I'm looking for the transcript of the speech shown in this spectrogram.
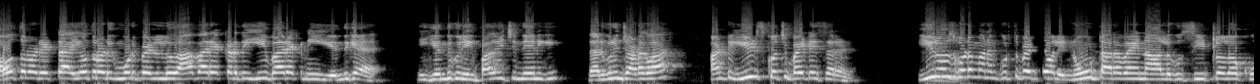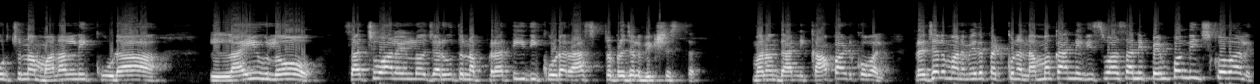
అవతలోడు ఎట్టా? యువతలోడికి మూడు పెళ్ళిళ్ళు ఆ భార్య ఎక్కడిది? ఈ భార్య ఎక్కడ నీ ఎందుకే? నీకు ఎందుకు నీకు పదవి ఇచ్చింది దేనికి? దాని గురించి అడగవా? అంటూ ఈడ్స్కొచ్చి బయటేశారండి. ఈ రోజు కూడా మనం గుర్తుపెట్టుకోవాలి. నూట అరవై నాలుగు సీట్లలో కూర్చున్న మనల్ని కూడా లైవ్లో సచివాలయంలో జరుగుతున్న ప్రతిదీ కూడా రాష్ట్ర ప్రజలు వీక్షిస్తారు. మనం దాన్ని కాపాడుకోవాలి. ప్రజలు మన మీద పెట్టుకున్న నమ్మకాన్ని విశ్వాసాన్ని పెంపొందించుకోవాలి.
